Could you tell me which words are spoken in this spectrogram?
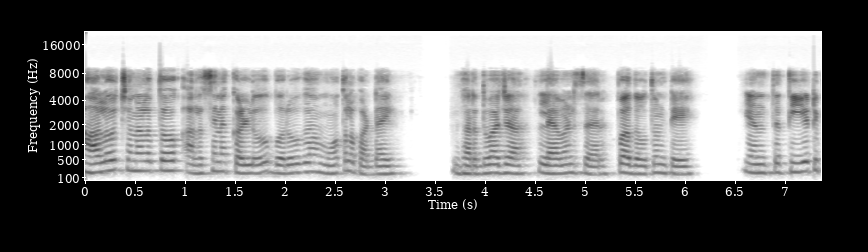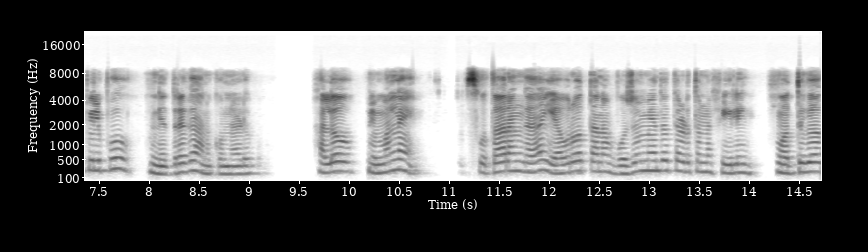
ఆలోచనలతో అలసిన కళ్ళు బరువుగా మూతలు పడ్డాయి. భరద్వాజ లేవండి సార్ పదవుతుంటే ఎంత తీయటి పిలుపు? నిద్రగా అనుకున్నాడు. హలో మిమ్మల్నే. సుతారంగా ఎవరో తన భుజం మీద తడుతున్న ఫీలింగ్ మత్తుగా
